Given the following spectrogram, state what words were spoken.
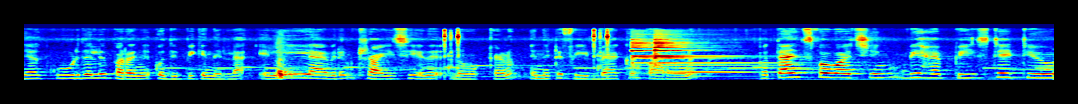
ഞാൻ കൂടുതൽ പറഞ്ഞ് കൊതിപ്പിക്കുന്നില്ല. എല്ലാവരും ട്രൈ ചെയ്ത് നോക്കണം. എന്നിട്ട് ഫീഡ്ബാക്കും പറയണം. അപ്പോൾ thanks for watching be happy stay tune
